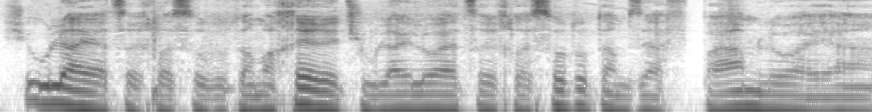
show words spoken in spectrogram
שאולי היה צריך לעשות אותם אחרת, שאולי לא היה צריך לעשות אותם, זה אף פעם לא היה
